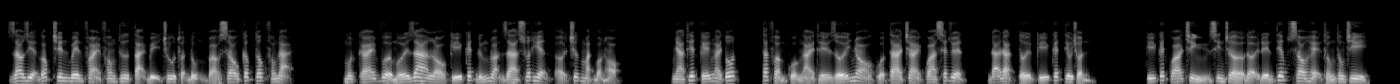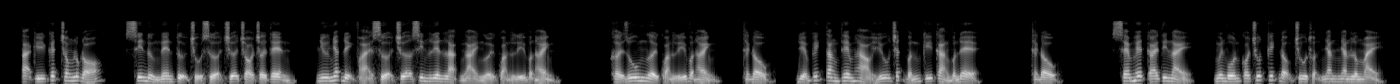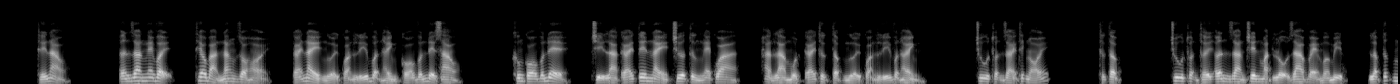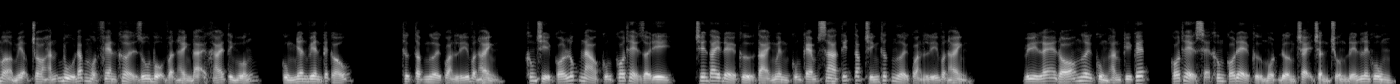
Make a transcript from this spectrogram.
Giao diện góc trên bên phải phong thư tại bị chu thuận đụng vào sau cấp tốc phóng đại một cái vừa mới ra lò ký kết đứng đoạn ra xuất hiện ở trước mặt bọn họ. Nhà thiết kế ngài tốt, tác phẩm của ngài thế giới nhỏ của ta trải qua xét duyệt, đã đạt tới ký kết tiêu chuẩn. Ký kết quá trình xin chờ đợi đến tiếp sau hệ thống thông chi. Tại ký kết trong lúc đó, xin đừng nên tự chủ sửa chữa trò chơi tên, như nhất định phải sửa chữa xin liên lạc ngài người quản lý vận hành. Khởi du người quản lý vận hành, thạch đầu, điểm kích tăng thêm hảo hữu chất vấn kỹ càng vấn đề. Thạch đầu, xem hết cái tin này, nguyên vốn có chút kích động chu thuận nhăn nhăn lông mày. Thế nào? Ấn gian nghe vậy, theo bản năng dò hỏi, cái này người quản lý vận hành có vấn đề sao? Không có vấn đề, chỉ là cái tên này chưa từng nghe qua, hẳn là một cái thực tập người quản lý vận hành. Chu thuận giải thích nói. Thực tập. Chu thuận thấy ân gian trên mặt lộ ra vẻ mờ mịt, lập tức mở miệng cho hắn bù đắp một phen khởi du bộ vận hành đại khái tình huống, cùng nhân viên kết cấu. Thực tập người quản lý vận hành, không chỉ có lúc nào cũng có thể rời đi, trên tay đề cử tài nguyên cũng kém xa tít tắp chính thức người quản lý vận hành. Vì lẽ đó ngươi cùng hắn ký kết, có thể sẽ không có đề cử một đường chạy trần chuồng đến lên khung.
